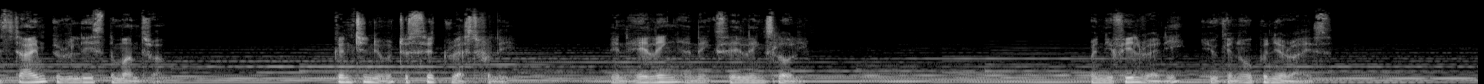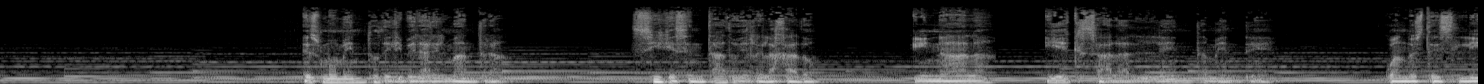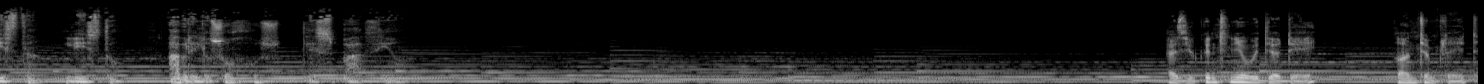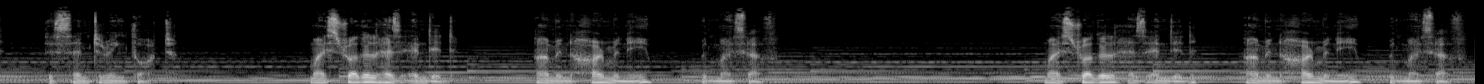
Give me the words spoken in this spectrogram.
It's time to release the mantra. Continue to sit restfully, inhaling and exhaling slowly. When you feel ready, you can open your eyes. Es momento de liberar el mantra. Sigue sentado y relajado. Inhala y exhala lentamente. Cuando estés lista, listo, abre los ojos despacio. As you continue with your day, contemplate this centering thought. My struggle has ended. I'm in harmony with myself. My struggle has ended. I'm in harmony with myself.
